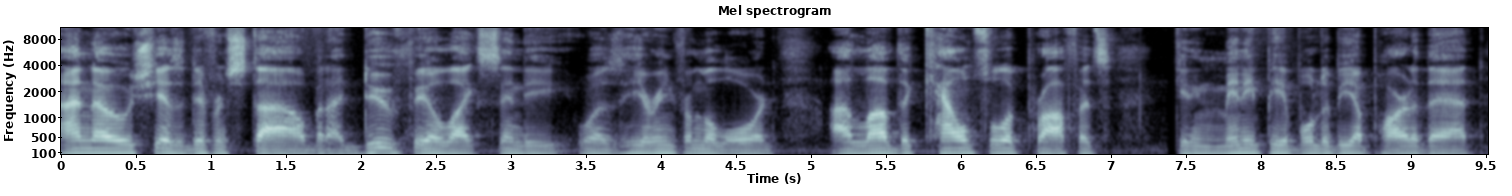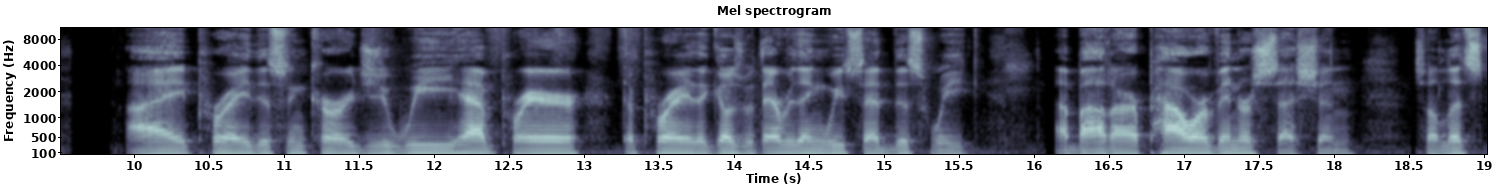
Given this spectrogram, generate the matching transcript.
I know she has a different style, but I do feel like Cindy was hearing from the Lord. I love the council of prophets, getting many people to be a part of that. I pray this encourages you. We have prayer to pray that goes with everything we've said this week about our power of intercession. So let's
